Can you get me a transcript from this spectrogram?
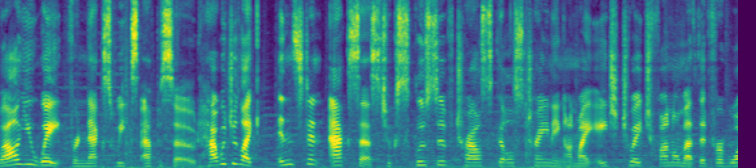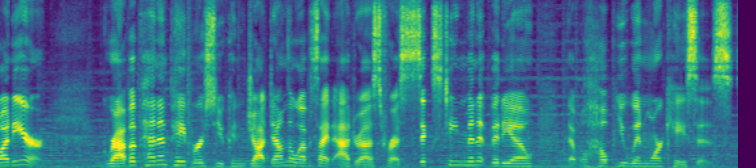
while you wait for next week's episode, how would you like instant access to exclusive trial skills training on my H2H funnel method for voir dire? Grab a pen and paper so you can jot down the website address for a 16 minute video that will help you win more cases.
